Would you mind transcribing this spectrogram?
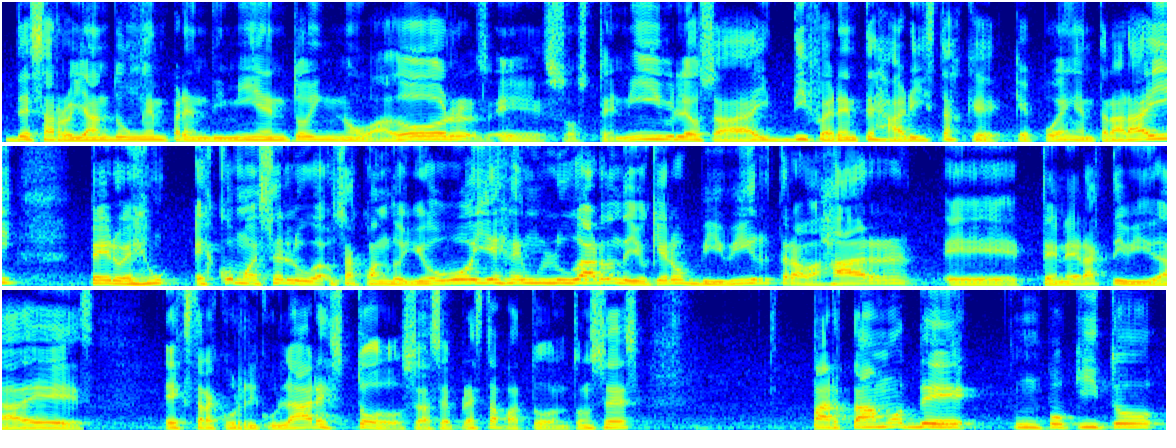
desarrollando un emprendimiento innovador, eh, sostenible, o sea, hay diferentes aristas que, pueden entrar ahí, pero es, es, como ese lugar, o sea, cuando yo voy es un lugar donde yo quiero vivir, trabajar, eh, tener actividades extracurriculares, todo, o sea, se presta para todo. Entonces, partamos de un poquito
